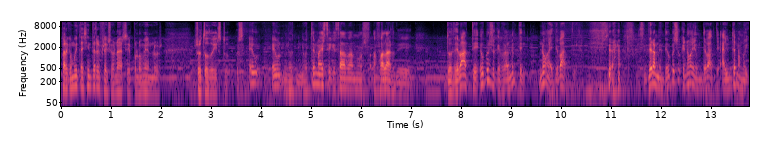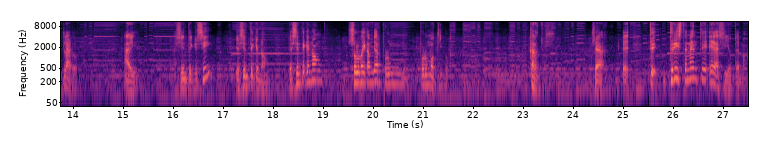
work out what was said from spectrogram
para que moita xente reflexionase, polo menos, sobre todo isto. Pues eu, eu no, no tema este que estábamos a falar de do debate, eu penso que realmente non hai debate Sinceramente, eu penso que non hai un debate, hai un tema moi claro. Hai a xente que sí e a xente que non. E a xente que non só vai cambiar por un, por un motivo. Cartos. O sea, eh, te, tristemente é así o tema.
